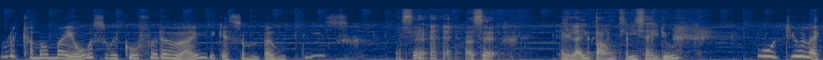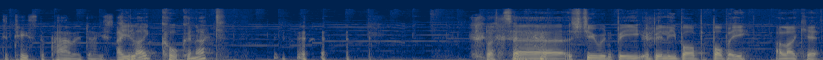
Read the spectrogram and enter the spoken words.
You wanna come on my horse? We go for the ride to get some bounties. That's it. That's it. I like bounties. I do. Oh, do you like to taste the paradise? I like coconut. but uh, Stu would be a Billy Bob Bobby. I like it.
